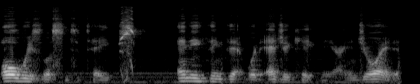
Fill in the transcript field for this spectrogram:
always listen to tapes, anything that would educate me. I enjoyed it.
